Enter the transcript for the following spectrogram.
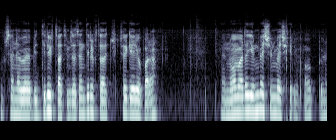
Hop sen de böyle bir drift atayım zaten. Drift attıkça geliyor para. Yani normalde 25-25 geliyor. Hop böyle.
